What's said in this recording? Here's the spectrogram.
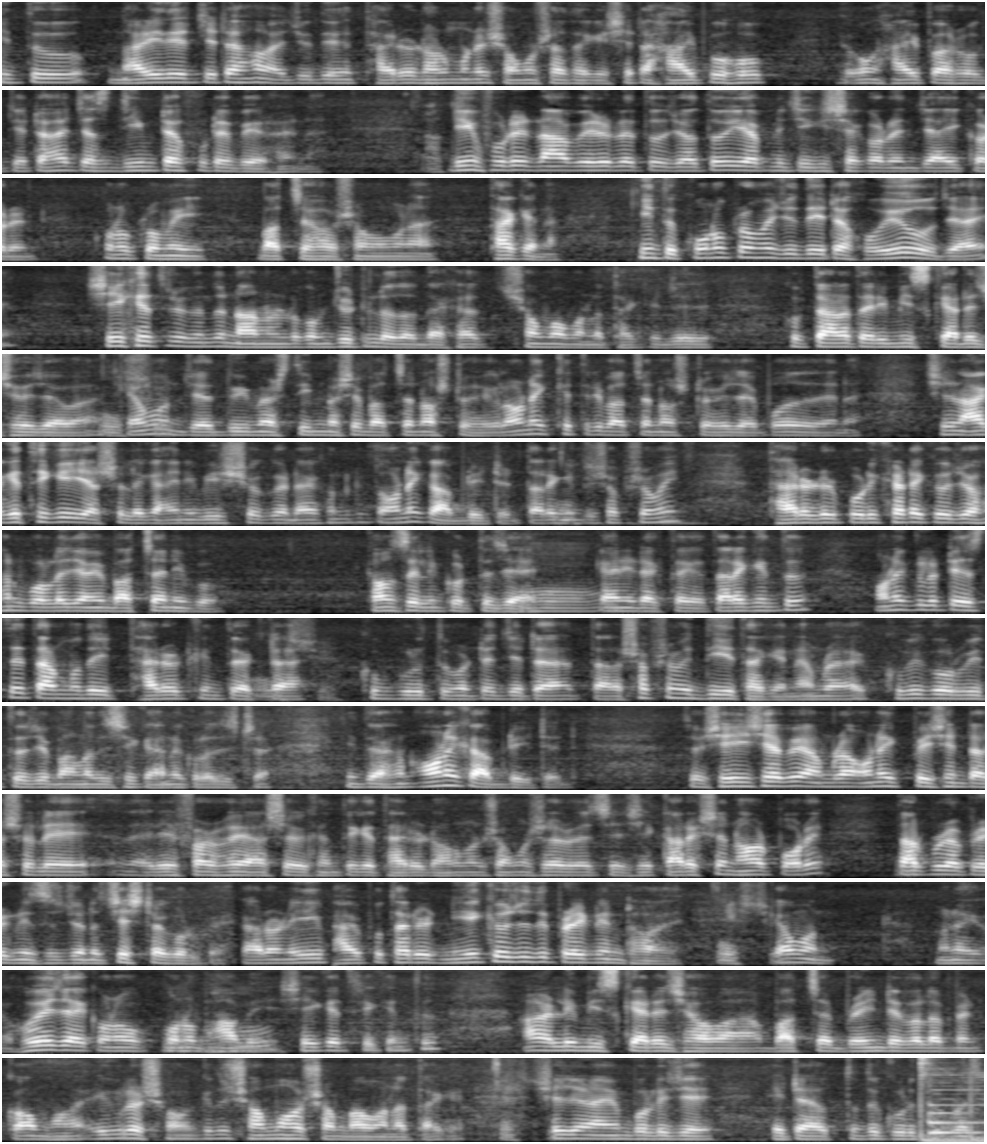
কিন্তু নারীদের যেটা হয় যদি থাইরয়েড হরমোনের সমস্যা থাকে সেটা হাইপো হোক এবং হাইপার হোক যেটা হয় জাস্ট ডিমটা ফুটে বের হয় না। ডিম ফুটে না বের হলে তো যতই আপনি চিকিৎসা করেন যাই করেন কোনো ক্রমেই বাচ্চা হওয়ার সম্ভাবনা থাকে না। কিন্তু কোনো ক্রমে যদি এটা হয়েও যায় সেই ক্ষেত্রে কিন্তু নানান রকম জটিলতা দেখার সম্ভাবনা থাকে যে খুব তাড়াতাড়ি মিসক্যারেজ হয়ে যাওয়া। কেমন? যে দুই মাস তিন মাসে বাচ্চা নষ্ট হয়ে গেল। অনেক ক্ষেত্রে বাচ্চা নষ্ট হয়ে যায় বোঝা যায় না। সেজন্য আগে থেকেই আসলে গাইনি বিশেষজ্ঞরা এখন কিন্তু অনেক আপডেটেড তারা কিন্তু সবসময় থাইরয়েডের পরীক্ষাটা কেউ যখন বলে যে আমি বাচ্চা নিব কাউন্সেলিং করতে যায় গাইনি ডাক্তারকে তারা কিন্তু অনেকগুলো টেস্ট দেয়। তার মধ্যে এই থাইরয়েড কিন্তু একটা খুব গুরুত্বপূর্ণ যেটা তারা সবসময় দিয়ে থাকেন। আমরা খুবই গর্বিত যে বাংলাদেশের গাইনোকোলজিস্টরা কিন্তু এখন অনেক আপডেটেড তো সেই হিসাবে আমরা অনেক পেশেন্ট আসলে রেফার হয়ে আসে ওখান থেকে থাইরয়েড হরমোন সমস্যা রয়েছে সে কারেকশন হওয়ার পরে তারপরে প্রেগনেন্সির জন্য চেষ্টা করবে। কারণ এই হাইপোথাইরয়েড নিয়ে কেউ যদি প্রেগনেন্ট হয় কেমন? মানে হয়ে যায় কোনো কোনোভাবে সেই ক্ষেত্রে কিন্তু আর্লি মিসক্যারেজ হওয়া বাচ্চার ব্রেন ডেভেলপমেন্ট কম হওয়া এগুলোর কিন্তু সমূহ সম্ভাবনা থাকে। সেই জন্য আমি বলি যে এটা অত্যন্ত গুরুত্বপূর্ণ।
